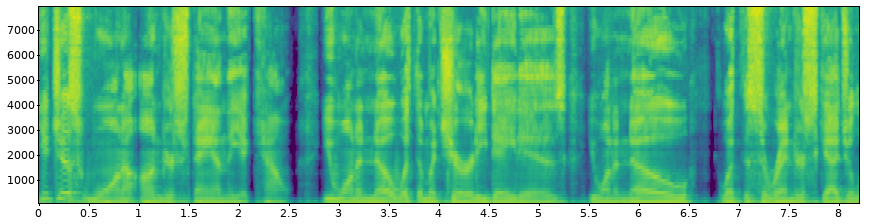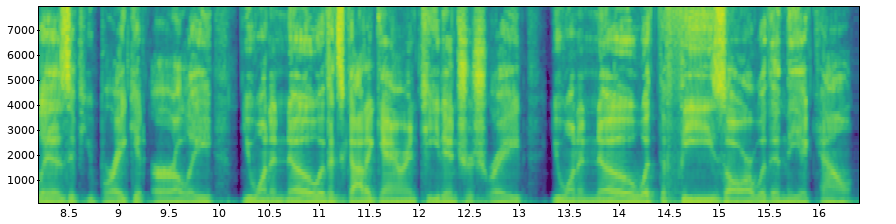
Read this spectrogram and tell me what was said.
you just want to understand the account. You want to know what the maturity date is. You want to know what the surrender schedule is if you break it early. You want to know if it's got a guaranteed interest rate. You want to know what the fees are within the account.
